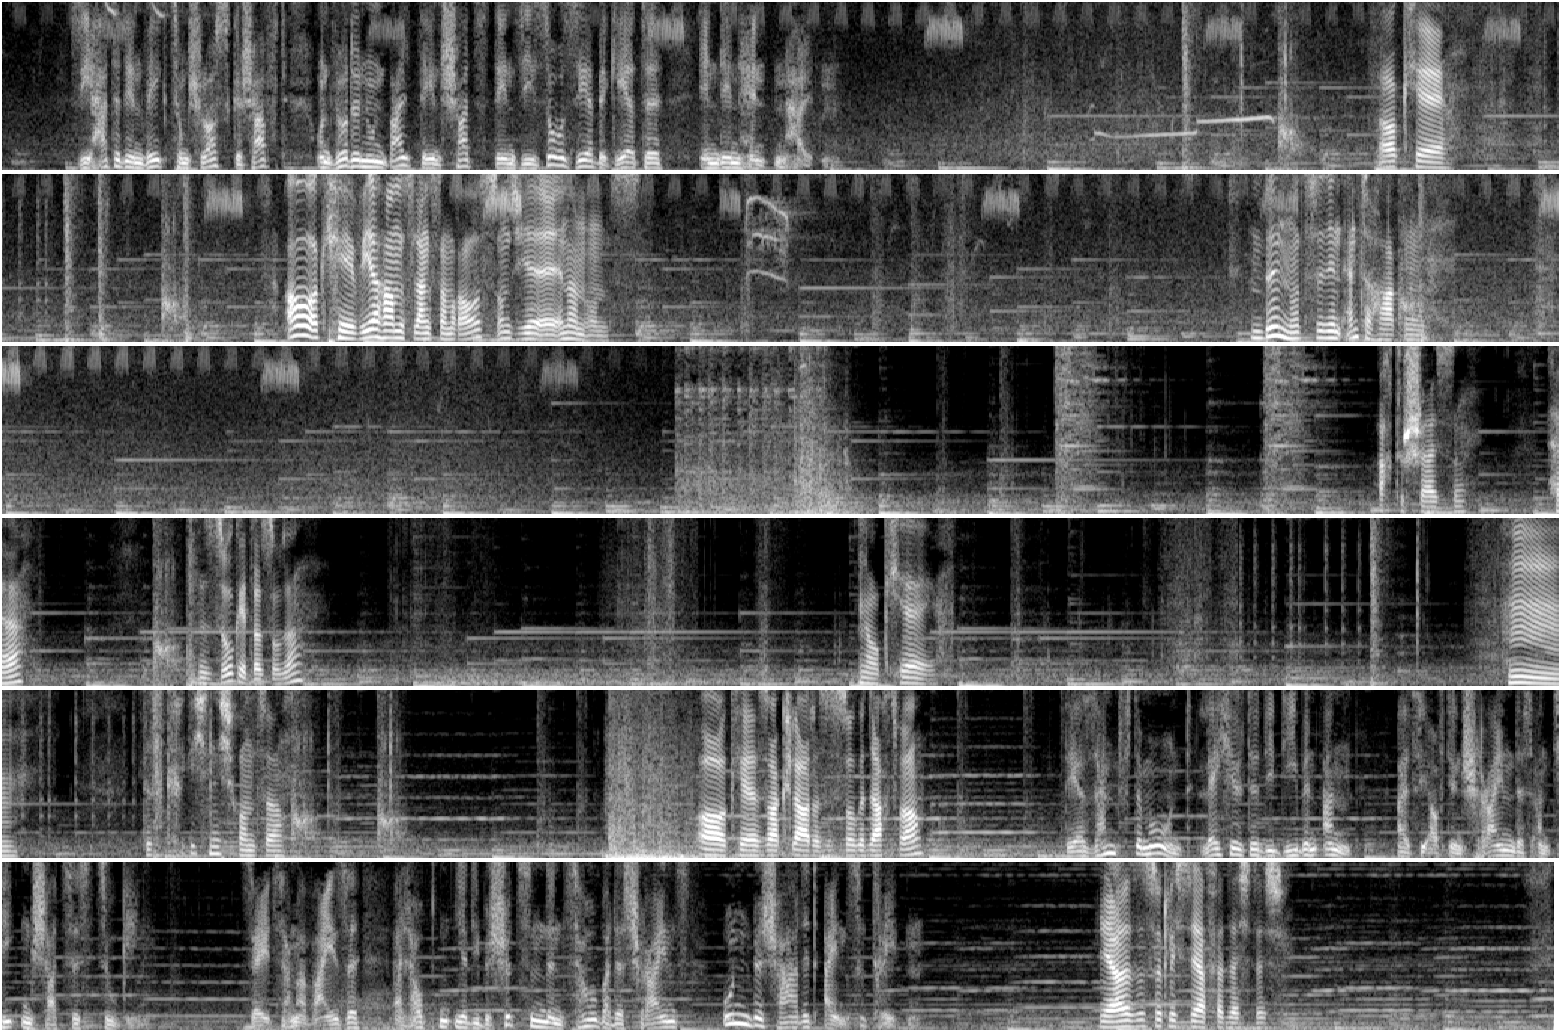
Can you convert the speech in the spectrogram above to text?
Sie hatte den Weg zum Schloss geschafft und würde nun bald den Schatz, den sie so sehr begehrte, in den Händen halten. Okay. Oh, okay, wir haben es langsam raus und wir erinnern uns. Benutze den Enterhaken. Ach du Scheiße. Hä? So geht das, oder? Okay. Hm. Das kriege ich nicht runter. Okay, es war klar, dass es so gedacht war. Der sanfte Mond lächelte die Diebin an, als sie auf den Schrein des antiken Schatzes zuging. Seltsamerweise erlaubten ihr die beschützenden Zauber des Schreins unbeschadet einzutreten. Ja, das ist wirklich sehr verdächtig.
